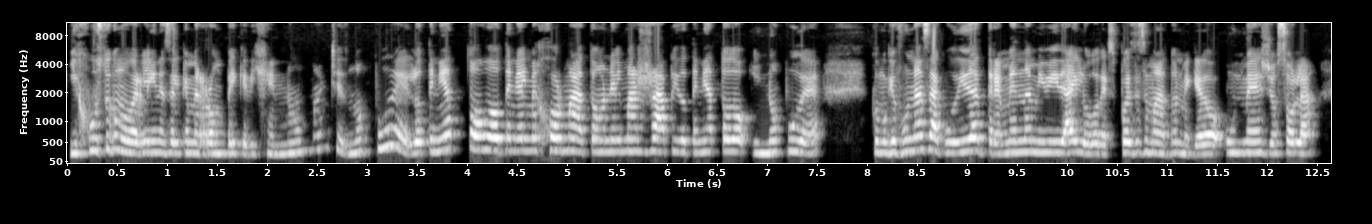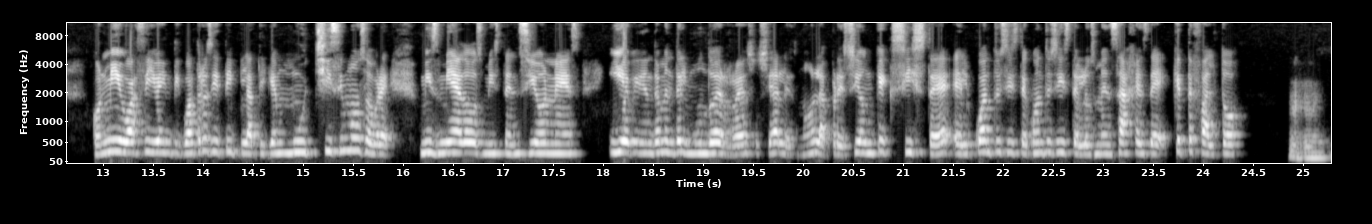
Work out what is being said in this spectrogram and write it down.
Y justo como Berlín es el que me rompe y que dije, no manches, no pude. Lo tenía todo, tenía el mejor maratón, el más rápido, tenía todo y no pude. Como que fue una sacudida tremenda en mi vida y luego después de ese maratón me quedo un mes yo sola conmigo así 24/7 y platiqué muchísimo sobre mis miedos, mis tensiones y evidentemente el mundo de redes sociales, ¿no? La presión que existe, el cuánto hiciste, cuánto hiciste, los mensajes de qué te faltó, Ujú.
